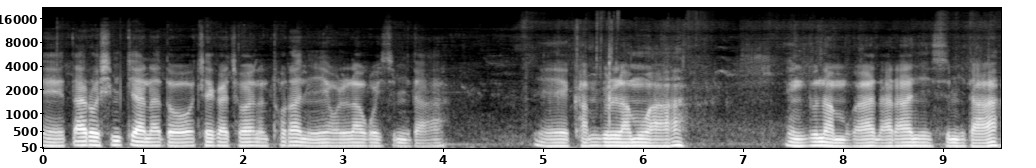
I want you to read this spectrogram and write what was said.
네, 따로 심지 않아도 제가 좋아하는 토란이 올라오고 있습니다. 예, 감귤나무와 앵두나무가 나란히 있습니다.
